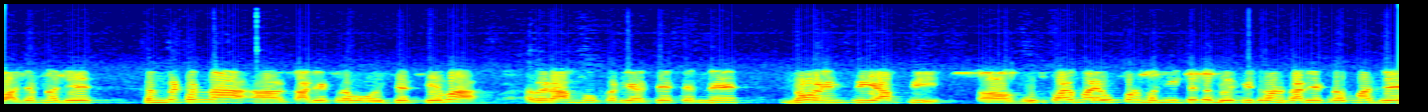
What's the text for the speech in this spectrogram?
ભાજપના જે સંગઠનના કાર્યક્રમો હોય છે, તેમાં હવે રામ મોકરિયા છે, તેમને નો એન્ટ્રી આપવી ભૂતકાળમાં એવું પણ બન્યું છે કે બેથી ત્રણ કાર્યક્રમમાં જે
